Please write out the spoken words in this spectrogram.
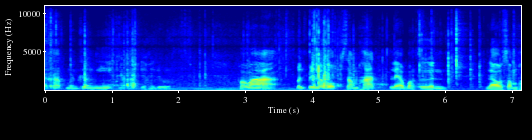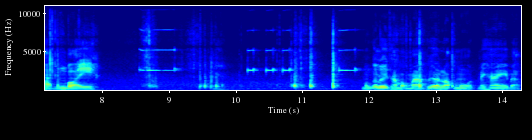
นะครับ เหมือนเครื่องนี้นะครับเดี๋ยวให้ดู เพราะว่ามันเป็นระบบสัมผัสแล้วบังเอิญเราสัมผัสมันบ่อย มันก็เลยทำออกมาเพื่อล็อกโหมดไม่ให้แบบ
